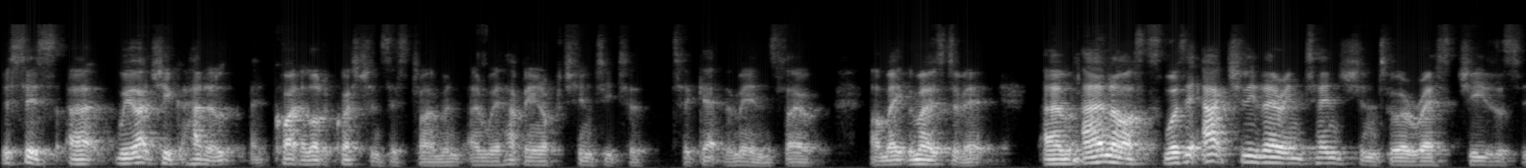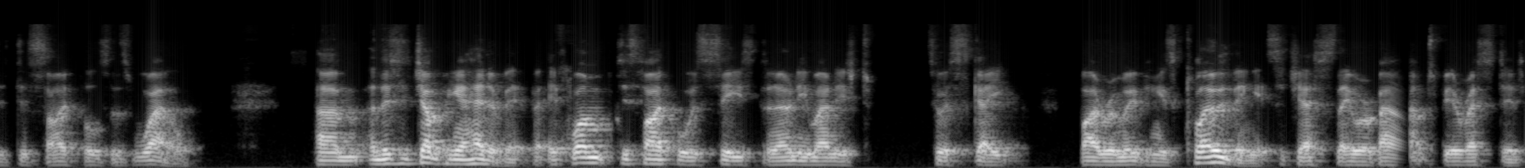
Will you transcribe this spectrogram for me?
This is uh, we've actually had a, quite a lot of questions this time, and, and we're having an opportunity to to get them in. So I'll make the most of it. Um, Anne asks, was it actually their intention to arrest Jesus' disciples as well? Um, and this is jumping ahead a bit, but if one disciple was seized and only managed to escape by removing his clothing, it suggests they were about to be arrested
